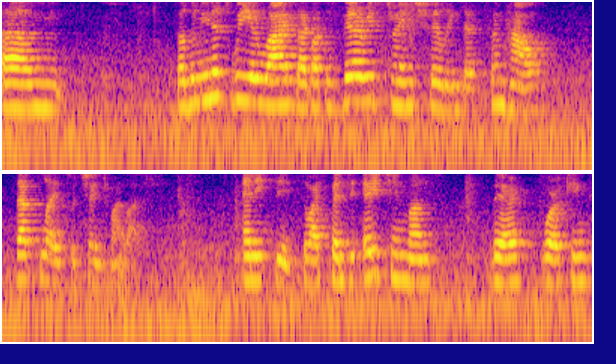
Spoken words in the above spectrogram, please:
Um, so the minute we arrived, I got a very strange feeling that somehow that place would change my life. And it did. So I spent 18 months there working.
